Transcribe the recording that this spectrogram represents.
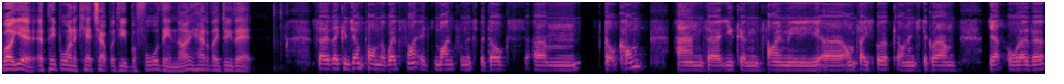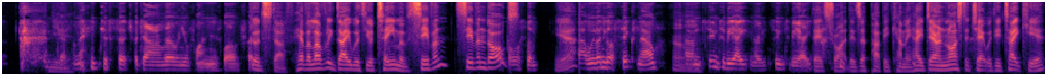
Well, yeah, if people want to catch up with you before then, though, how do they do that? So they can jump on the website. It's mindfulness for dogs um, com, and uh, you can find me uh, on Facebook, on Instagram, yep, all over. Yeah. Definitely, just search for Darren Rowe and you'll find me as well. So. Good stuff. Have a lovely day with your team of seven, seven dogs. Awesome. Yeah, uh, we've only got six now. Oh. Um, soon to be eight. No, soon to be eight. That's right. There's a puppy coming. Hey, Darren, nice to chat with you. Take care.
